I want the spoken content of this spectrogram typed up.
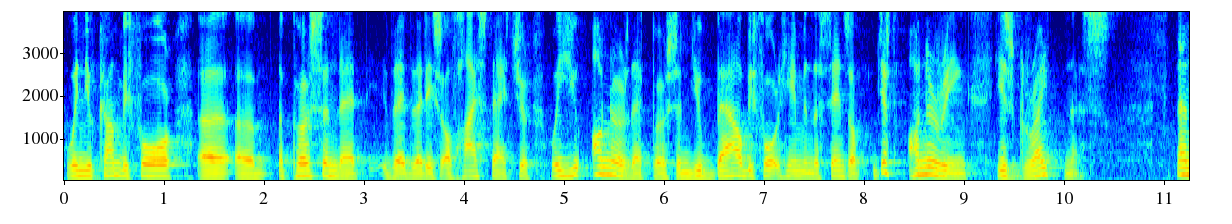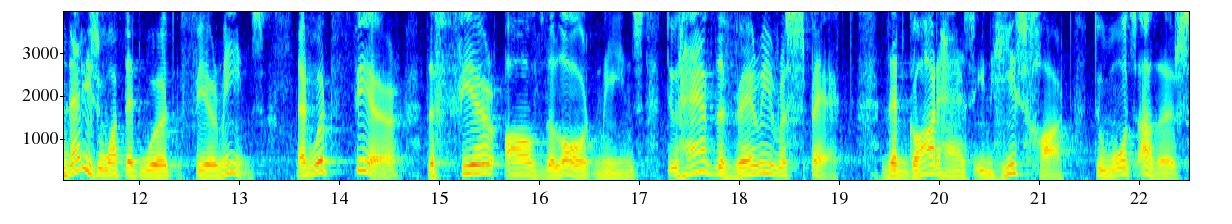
when you come before uh, um, a person that, that, that is of high stature, where you honor that person, you bow before him in the sense of just honoring his greatness. And that is what that word fear means. That word fear the fear of the Lord means to have the very respect that God has in His heart towards others,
